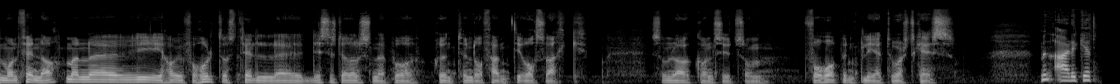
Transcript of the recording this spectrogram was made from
man, finner. Men vi har jo forholdt oss til disse størrelsene på rundt 150 årsverk, som da kan se ut som forhåpentlig et worst case. Men er det ikke et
